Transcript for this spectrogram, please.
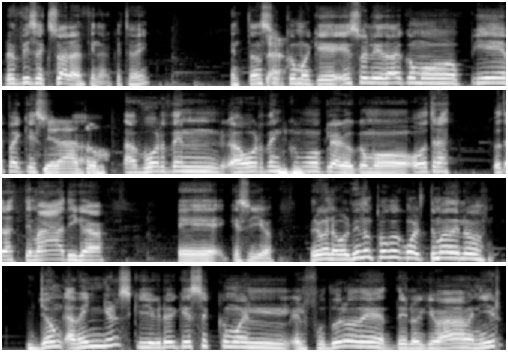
pero es bisexual al final, ¿cachai? Entonces Claro. como que eso le da como pie para que a- aborden, aborden como, claro, como otras, otras temáticas, eh, qué sé yo. Pero bueno, volviendo un poco como el tema de los Young Avengers, que yo creo que ese es como el, el futuro de, de lo que va a venir.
